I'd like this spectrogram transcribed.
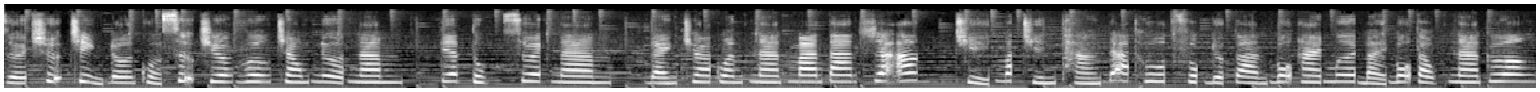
dưới sự chỉnh đốn của sự trương vương trong nửa năm, tiếp tục xuôi Nam, đánh cho quân Nam man tan rã. Chỉ mất 9 tháng đã thu phục được toàn bộ 27 bộ tộc Nam Cương.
